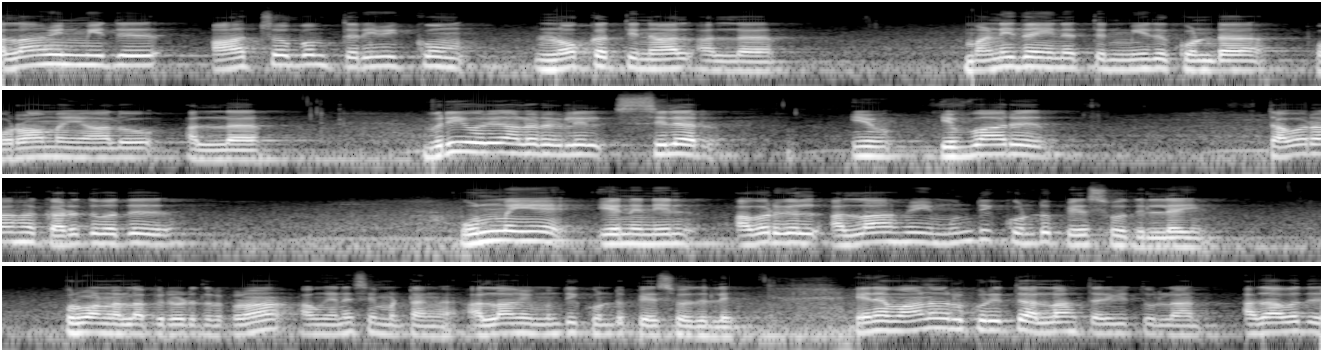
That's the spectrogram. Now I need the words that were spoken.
அல்லாஹ்வின் மீது ஆட்சோபம் தெரிவிக்கும் நோக்கத்தினால் அல்ல மனித இனத்தின் மீது கொண்ட பொறாமையாலோ அல்ல. விரிவுரையாளர்களில் சிலர் இவ் இவ்வாறு தவறாக கருதுவது உண்மையே ஏனெனில் அவர்கள் அல்லாஹை முந்திக் கொண்டு பேசுவதில்லை. குர்வான் அல்லா பிரிவிடத்தில் அவங்க என்ன செய்ய மாட்டாங்க? அல்லாவை முந்தி கொண்டு பேசுவதில்லை. என வானவர்கள் குறித்து அல்லாஹ் தெரிவித்துள்ளான். அதாவது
